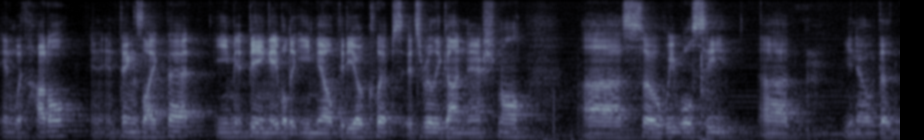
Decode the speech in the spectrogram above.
and with Hudl and, and things like that, email, being able to email video clips, it's really gone national. Uh, so we will see. Uh, you know, the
